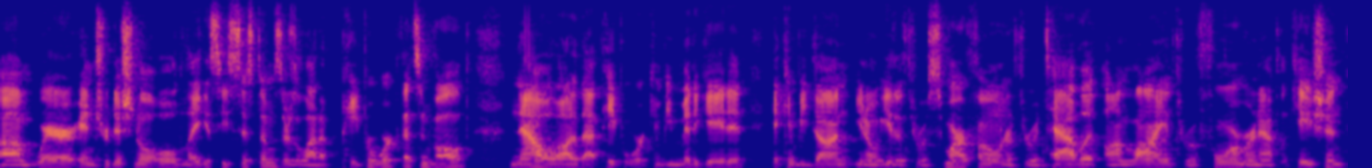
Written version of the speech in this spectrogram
um, where in traditional old legacy systems, there's a lot of paperwork that's involved. Now, a lot of that paperwork can be mitigated. It can be done, you know, either through a smartphone or through a tablet, online, through a form or an application,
